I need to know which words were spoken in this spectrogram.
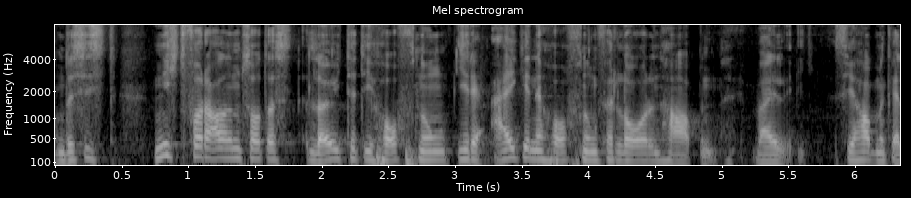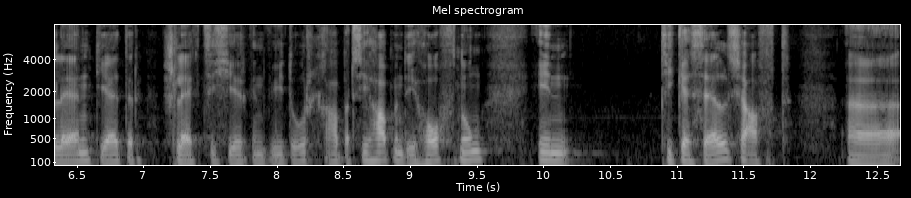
Und es ist nicht vor allem so, dass Leute die Hoffnung, ihre eigene Hoffnung verloren haben, weil sie haben gelernt, jeder schlägt sich irgendwie durch, aber sie haben die Hoffnung in die Gesellschaft, äh,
